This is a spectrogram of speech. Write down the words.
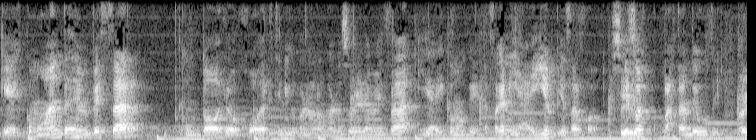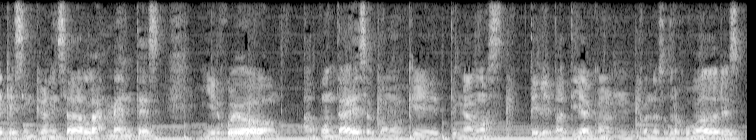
que es como antes de empezar con todos los jugadores tienen que poner las manos sobre la mesa y ahí como que la sacan y ahí empieza el juego. Eso es bastante útil. Hay que sincronizar las mentes y el juego apunta a eso, como que tengamos telepatía con, con los otros jugadores.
